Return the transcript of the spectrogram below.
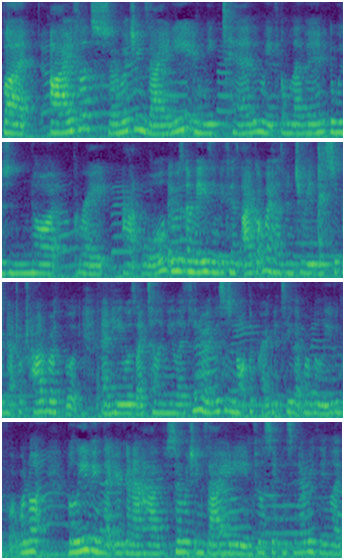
but I felt so much anxiety in week 10 and week 11. It was not great at all. It was amazing because I got my husband to read this supernatural childbirth book and he was like telling me like, you know, this is not the pregnancy that we're believing for. We're not believing that you're gonna have so much anxiety and feel sickness and everything. Like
